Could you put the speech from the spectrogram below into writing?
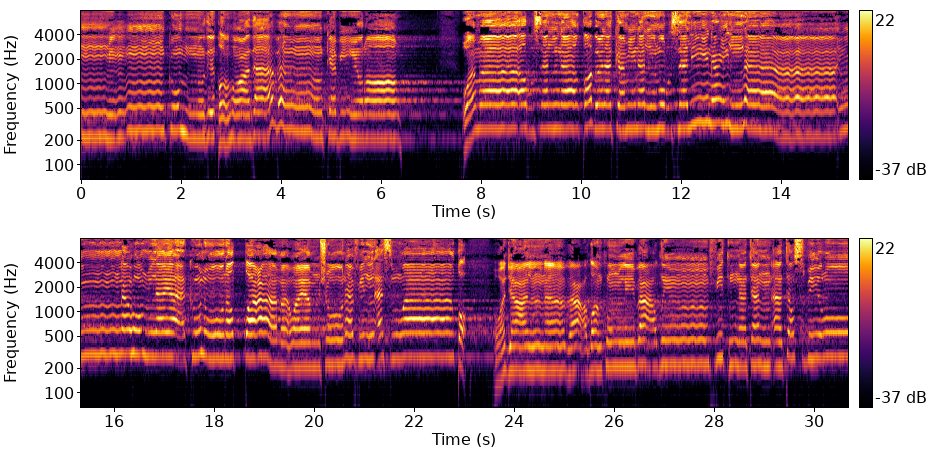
نذقه عذابا كبيرا. وما أرسلنا قبلك من المرسلين إلا إنهم ليأكلون الطعام ويمشون في الأسواق وجعلنا بعضكم لبعض فتنة أتصبرون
